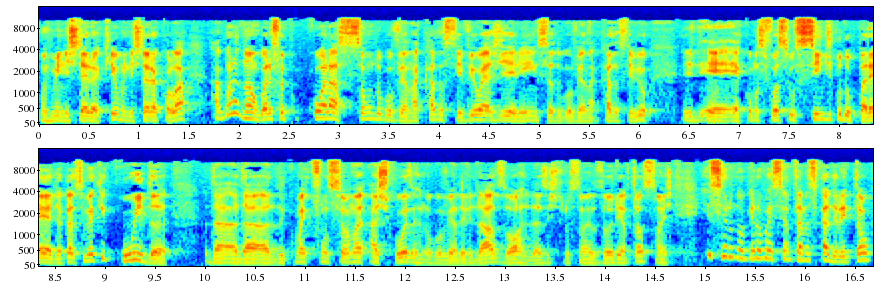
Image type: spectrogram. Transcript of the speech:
um ministério aqui, um ministério acolá. Agora não, agora ele foi para o coração do governo. A Casa Civil é a gerência do governo. A Casa Civil é, é como se fosse o síndico do prédio. A Casa Civil é que cuida da, da, de como é que funcionam as coisas no governo. Ele dá as ordens, as instruções, as orientações. E Ciro Nogueira vai sentar nessa cadeira. Então,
